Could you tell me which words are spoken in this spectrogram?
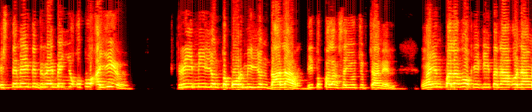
Estimated revenue ko po a year. 3 million to 4 million dollar dito pa lang sa YouTube channel. Ngayon pa lang ho, kikita na ako ng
